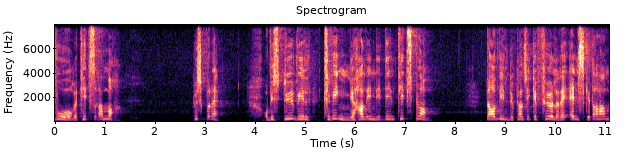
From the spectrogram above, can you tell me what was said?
våre tidsrammer. Husk på det. Og hvis du vil tvinge han inn i din tidsplan, da vil du kanskje ikke føle deg elsket av ham.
